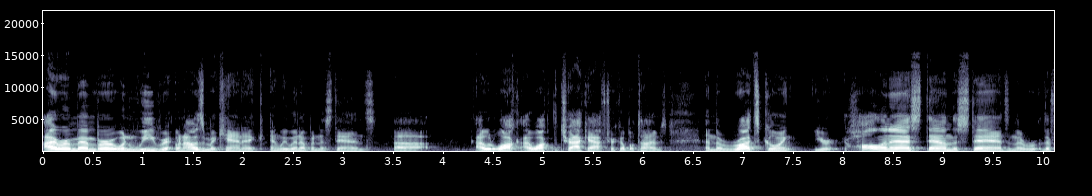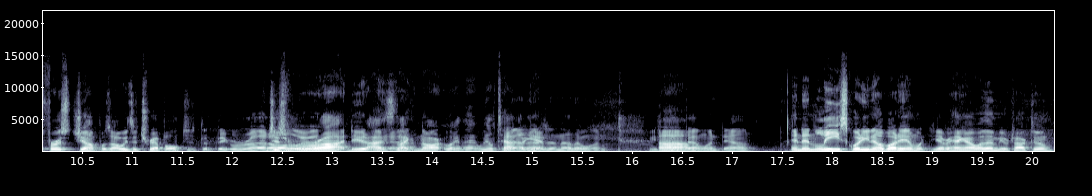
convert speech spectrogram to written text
I remember when we re- when I was a mechanic and we went up in the stands. Uh, I would walk. I walked the track after a couple times, and the ruts going. You're hauling ass down the stands, and the the first jump was always a triple. Just a big rut. Just all the way up. rut, dude. I was Yeah. like, look at that wheel tap Yeah, again. there's another one. He's got Um, that one down. And then Leisk, what do you know about him? What, you ever hang out with him? You ever talk to him?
